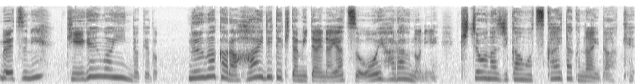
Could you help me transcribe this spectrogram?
別に機嫌はいいんだけど沼から這い出てきたみたいなやつを追い払うのに貴重な時間を使いたくないだけ。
